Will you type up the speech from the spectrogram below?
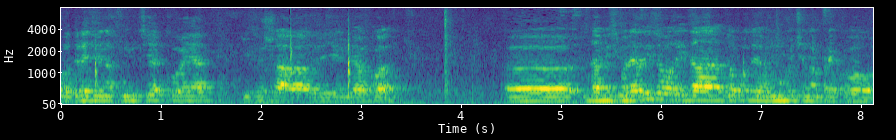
određena funkcija koja izvršava određeni deo koda. Da bismo realizovali da to bude omogućeno preko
